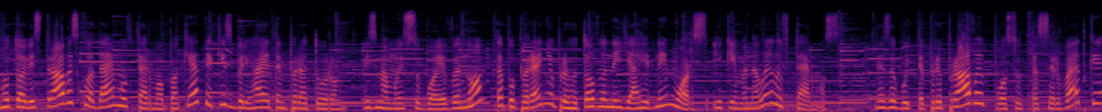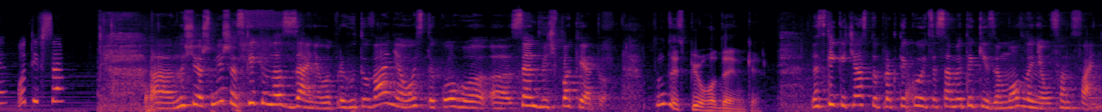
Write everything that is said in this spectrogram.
Готові страви складаємо в термопакет, який зберігає температуру. Візьмемо із собою вино та попередньо приготовлений ягідний морс, який ми налили в термос. Не забудьте приправи, посуд та серветки. От і все. Ну що ж, Міша, скільки в нас зайняло приготування ось такого сендвіч-пакету? Ну, десь півгодинки. Наскільки часто практикуються саме такі замовлення у фанфані?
